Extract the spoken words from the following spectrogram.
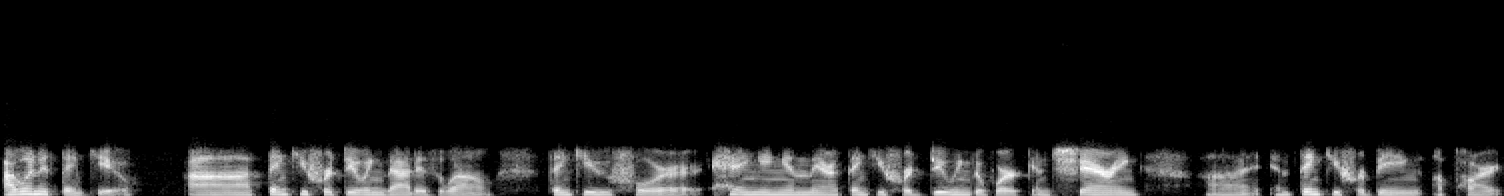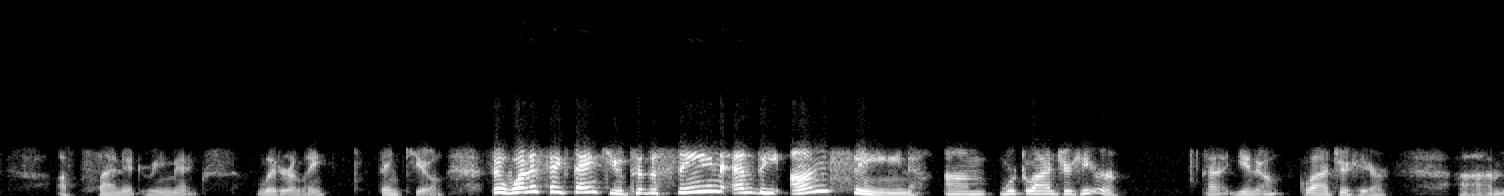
I want to thank you. Uh, thank you for doing that as well. Thank you for hanging in there. Thank you for doing the work and sharing. Uh, and thank you for being a part of Planet Remix, literally. Thank you. So, I want to say thank you to the seen and the unseen. Um, we're glad you're here. Uh, you know, glad you're here um,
